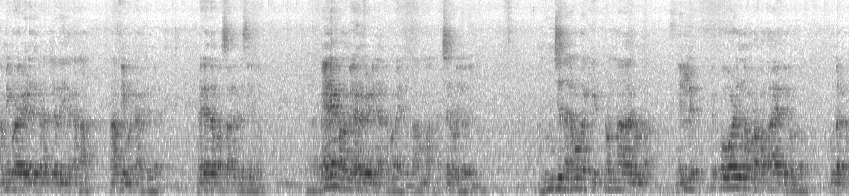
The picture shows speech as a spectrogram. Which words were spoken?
അമ്മിക്കുഴവ എടുത്ത് കിണറ്റിലെറിയുന്ന കഥ റാഫി മക്കാർത്തിന്റെ നരേന്ദ്രപ്രസാദിന്റെ സിനിമ. മേലെപ്പറമ്പിൽ പറമ്പിൽ അരവേടിനകത്ത് പറയുന്നുണ്ട് അമ്മ അച്ഛനോട് ചോദിക്കും അഞ്ച് തലമുറയ്ക്ക് ഇട്ടുണ്ണാനുള്ള നെല്ല് എപ്പോഴും നമ്മുടെ പത്തായത്തിലുണ്ടോ? ഉണ്ടല്ലോ.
